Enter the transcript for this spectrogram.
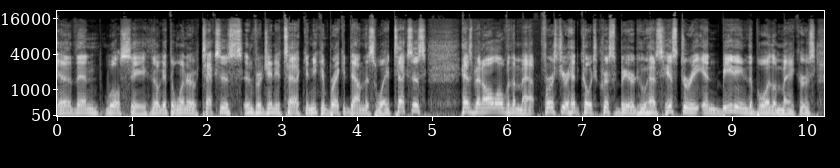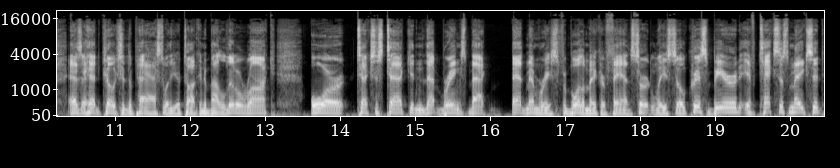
and then we'll see. They'll get the winner of Texas Virginia Tech, and you can break it down this way. Texas has been all over the map. First year head coach Chris Beard, who has history in beating the Boilermakers as a head coach in the past, whether you're talking about Little Rock or Texas Tech, and that brings back bad memories for Boilermaker fans, certainly. So, Chris Beard, if Texas makes it,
